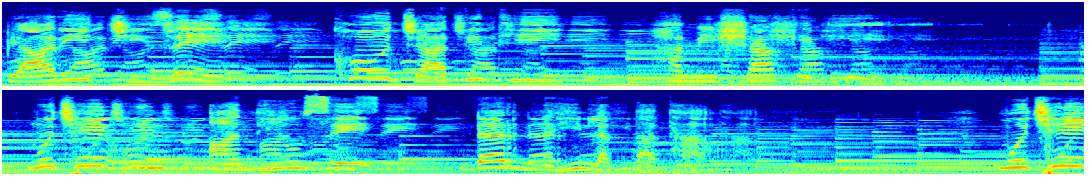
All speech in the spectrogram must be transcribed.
प्यारी चीज़ें खो जाती थी हमेशा के लिए। मुझे उन आंधियों से डर नहीं लगता था। मुझे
